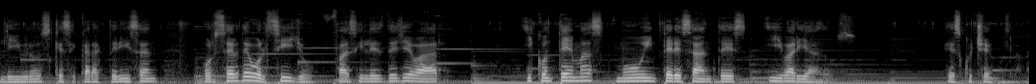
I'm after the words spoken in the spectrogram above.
libros que se caracterizan por ser de bolsillo, fáciles de llevar y con temas muy interesantes y variados. Escuchémosla.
